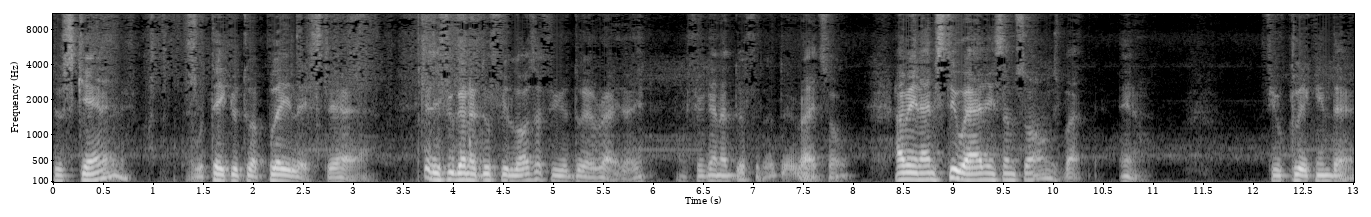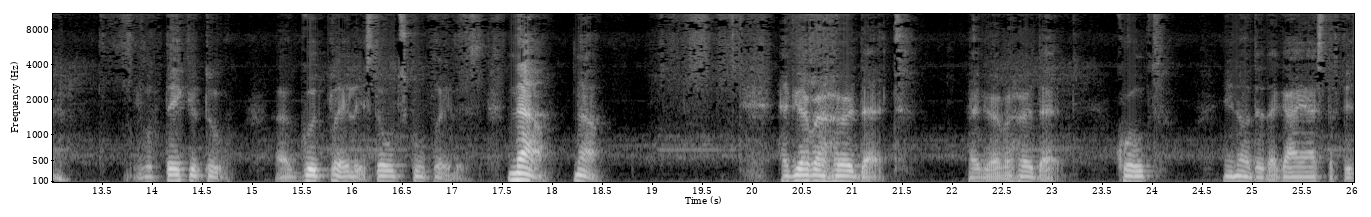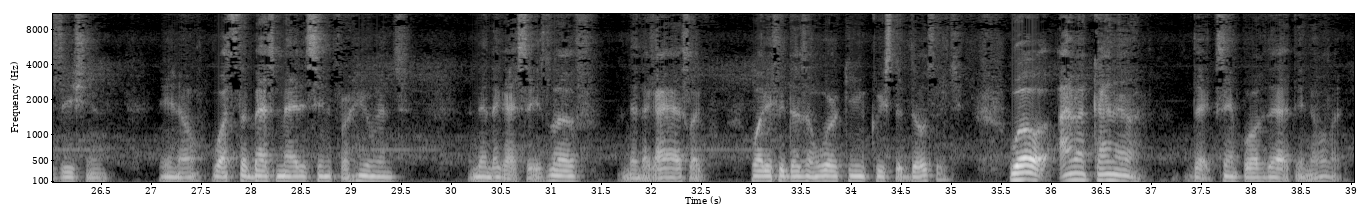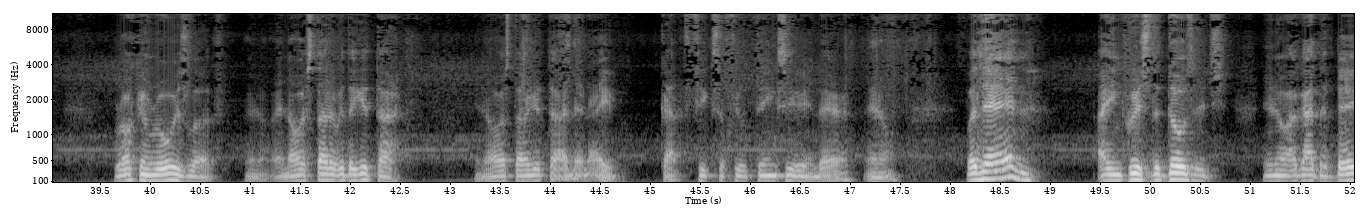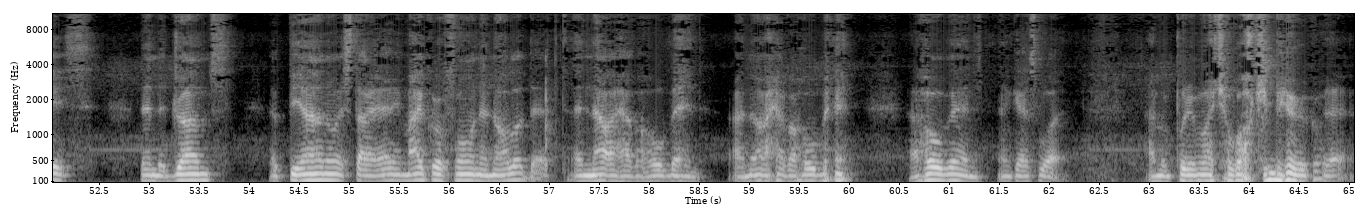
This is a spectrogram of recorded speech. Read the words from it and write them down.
To scan it, will take you to a playlist. Yeah. Because if you're gonna do philosophy, you do it right, right? If you're gonna do philosophy, do it right. So, I mean, I'm still adding some songs, but you know, if you click in there, it will take you to a good playlist, old school playlist. Now, now, have you ever heard that? Have you ever heard that quote? You know, that the guy asked the physician, you know, what's the best medicine for humans? And then the guy says love. And then the guy asks like, what if it doesn't work? You increase the dosage. Well, I'm a kind of the example of that, you know, like rock and roll is love, you know. And I started with the guitar, you know, I started guitar, and then I kind of fix a few things here and there, you know. But then I increased the dosage, you know. I got the bass, then the drums, the piano, I started adding microphone and all of that, and now I have a whole band. I know I have a whole band, a whole band, and guess what? I'm pretty much a walking miracle there.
